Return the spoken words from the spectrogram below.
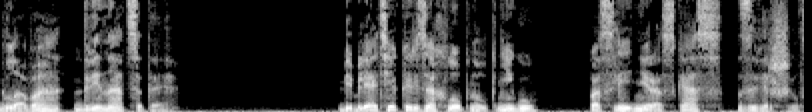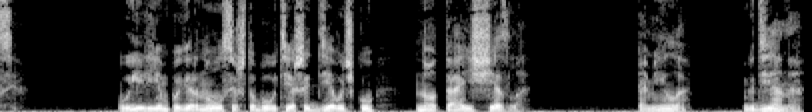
Глава 12 Библиотекарь захлопнул книгу, последний рассказ завершился. Уильям повернулся, чтобы утешить девочку, но та исчезла. «Камила? Где она?»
